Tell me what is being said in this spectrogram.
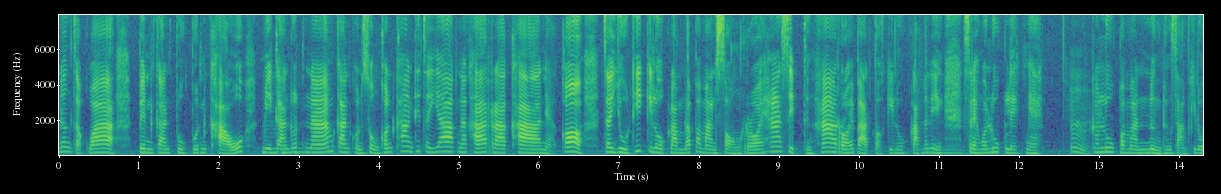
เนื่องจากว่าเป็นการปลูกบนเขา มีการรดน้ำการขนส่งค่อนข้างที่จะยากนะคะ ราคาเนี่ยก็จะอยู่ที่กิโลกรัมละประมาณ 250-500 บาทต่อกิโลกรัมนั่นเอง แสดงว่าลูกเล็กไงอืม ก็ลูกประมาณ 1-3 กิโล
